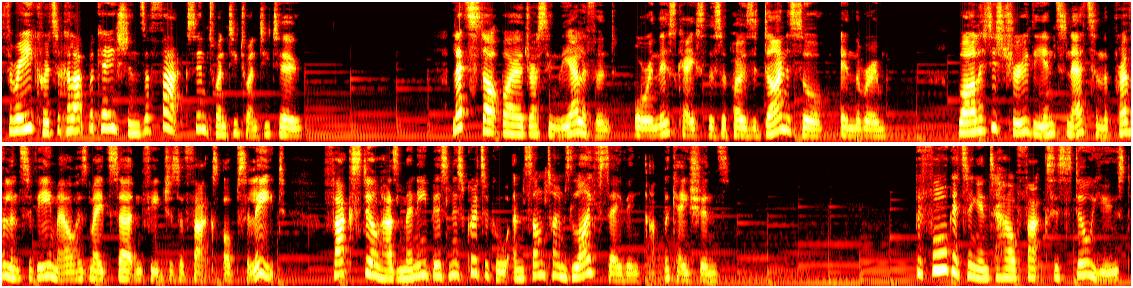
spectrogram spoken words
Three critical applications of fax in 2022. Let's start by addressing the elephant, or in this case, the supposed dinosaur, in the room. While it is true the internet and the prevalence of email has made certain features of fax obsolete, fax still has many business critical and sometimes life saving applications. Before getting into how fax is still used,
